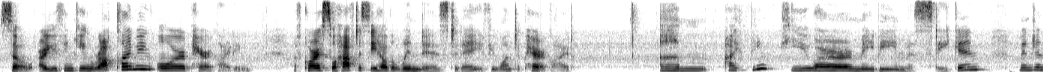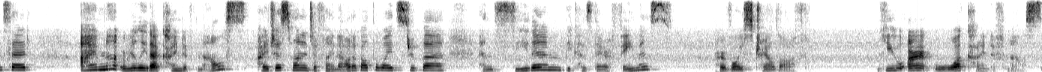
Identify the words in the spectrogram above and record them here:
So, are you thinking rock climbing or paragliding? Of course, we'll have to see how the wind is today if you want to paraglide. Um, I think you are maybe mistaken, Minjin said. I'm not really that kind of mouse. I just wanted to find out about the White Stupa and see them because they are famous? Her voice trailed off. You aren't what kind of mouse?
